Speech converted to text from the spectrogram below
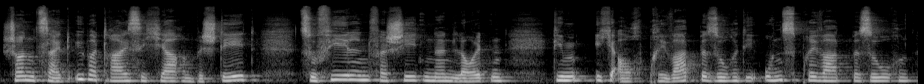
schon seit über 30 Jahren besteht, zu vielen verschiedenen Leuten, die ich auch privat besuche, die uns privat besuchen.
